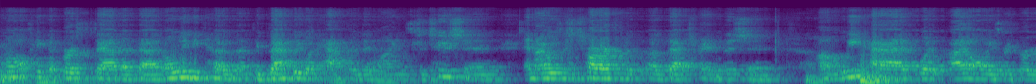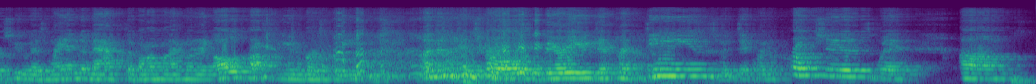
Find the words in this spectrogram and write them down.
Well, I'll take the first stab at that, only because that's exactly what happened at my institution, and I was in charge with, of that transition. Um, we had what I always refer to as random acts of online learning all across the university, under the control of very different deans, with different approaches, with, um,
